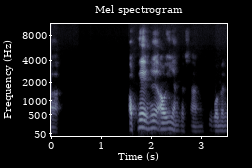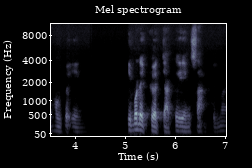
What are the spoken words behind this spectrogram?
อเอาเพลงหรือเอาอิหยังก็สร้างที่บ่แม่นของตัวเอง ที่บ่ได้เกิดจากตัวเองสร้างขึ้นมา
